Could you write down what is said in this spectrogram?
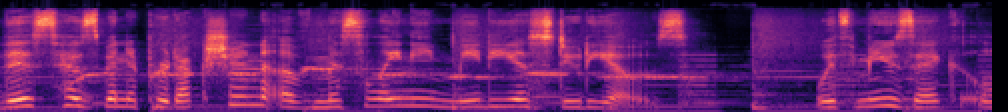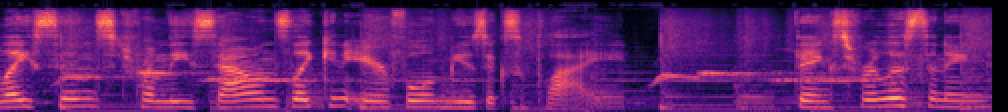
This has been a production of Miscellany Media Studios, with music licensed from the Sounds Like an Earful music supply. Thanks for listening.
